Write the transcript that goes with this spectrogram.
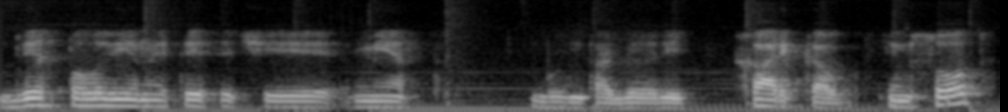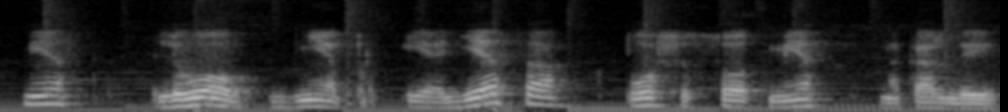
2500 мест, будем так говорить, Харьков 700 мест, Львов, Днепр и Одесса по 600 мест на каждый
